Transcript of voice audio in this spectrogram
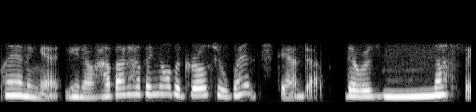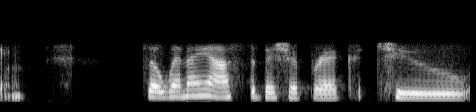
planning it? You know, how about having all the girls who went stand up? There was nothing. So when I asked the bishopric to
